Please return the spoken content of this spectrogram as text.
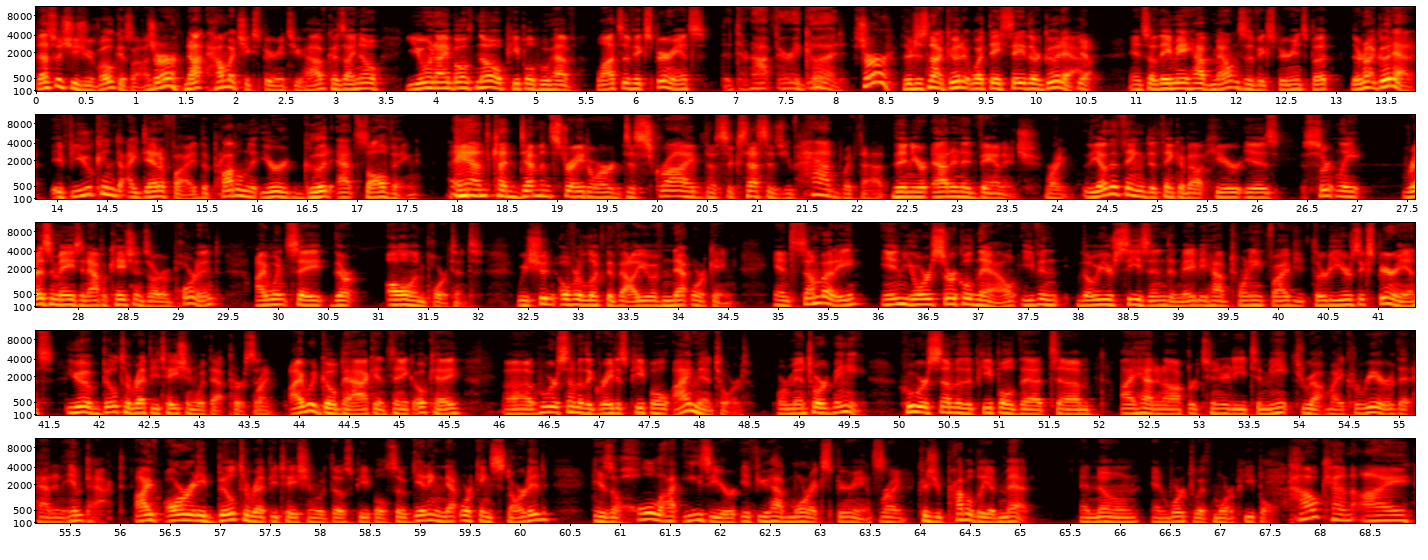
That's what you should focus on. Sure. Not how much experience you have, because I know you and I both know people who have lots of experience that they're not very good. Sure. They're just not good at what they say they're good at. Yeah. And so they may have mountains of experience, but they're not good at it. If you can identify the problem that you're good at solving, And can demonstrate or describe the successes you've had with that. then you're at an advantage. Right. The other thing to think about here is certainly resumes and applications are important. I wouldn't say they're all important. We shouldn't overlook the value of networking. And somebody in your circle now, even though you're seasoned and maybe have 25, 30 years experience, you have built a reputation with that person. Right. I would go back and think, okay, uh, who are some of the greatest people I mentored or mentored me? Who are some of the people that um, I had an opportunity to meet throughout my career that had an impact? I've already built a reputation with those people. So getting networking started is a whole lot easier if you have more experience. Right. Because you probably have met and known and worked with more people. How can I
